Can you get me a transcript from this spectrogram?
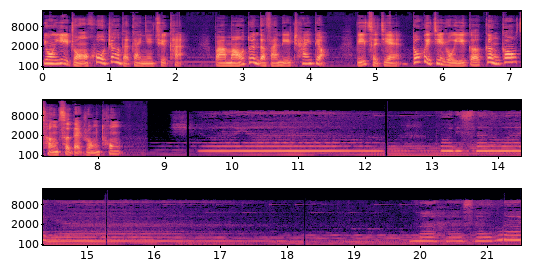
用一种互证的概念去看，把矛盾的樊篱拆掉。彼此间都会进入一个更高层次的融通。Maha Salvador.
